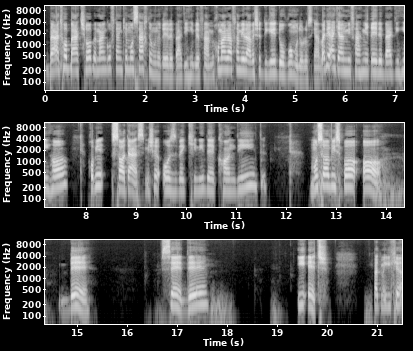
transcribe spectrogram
بعدها بچه ها به من گفتن که ما سختمونه غیر بدیهی بفهمی. خب من رفتم یه روش دیگه دوم رو درست کردم. ولی اگر می‌فهمی غیر بدیهی ها خب این ساده است. میشه عضو کلید کاندید مساویس با آ ب س د ای اچ بعد میگی که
